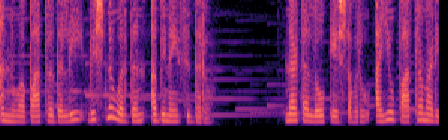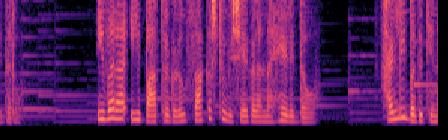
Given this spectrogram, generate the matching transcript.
ಅನ್ನುವ ಪಾತ್ರದಲ್ಲಿ ವಿಷ್ಣುವರ್ಧನ್ ಅಭಿನಯಿಸಿದ್ದರು. ನಟ ಲೋಕೇಶ್ ಅವರು ಅಯ್ಯು ಪಾತ್ರ ಮಾಡಿದ್ದರು. ಇವರ ಈ ಪಾತ್ರಗಳು ಸಾಕಷ್ಟು ವಿಷಯಗಳನ್ನ ಹೇಳಿದ್ದವು. ಹಳ್ಳಿ ಬದುಕಿನ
